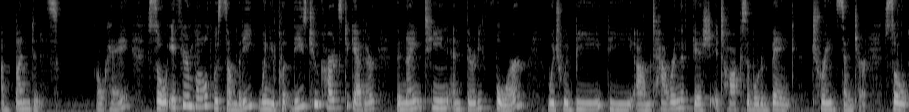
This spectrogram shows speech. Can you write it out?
abundance. Okay, so if you're involved with somebody, when you put these two cards together, the 19 and 34, which would be the um, tower and the fish, it talks about a bank trade center. So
